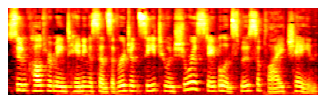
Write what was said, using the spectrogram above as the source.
Sun called for maintaining a sense of urgency to ensure a stable and smooth supply chain.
